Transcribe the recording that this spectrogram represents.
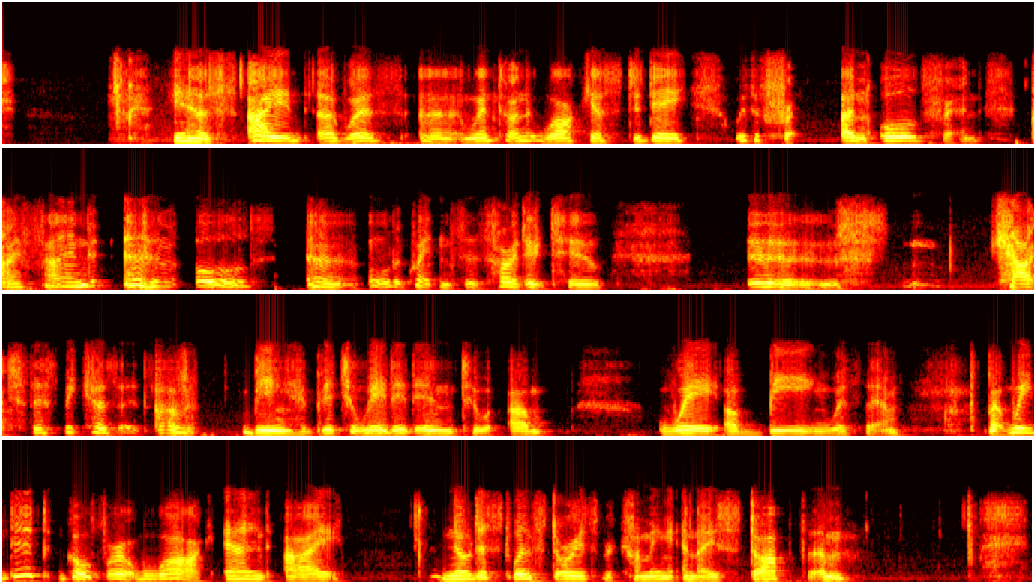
Yes, I uh, was uh, went on a walk yesterday with a fr- an old friend. I find old uh, old acquaintances harder to uh, catch this because of being habituated into a way of being with them. But we did go for a walk, and I noticed when stories were coming, and I stopped them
